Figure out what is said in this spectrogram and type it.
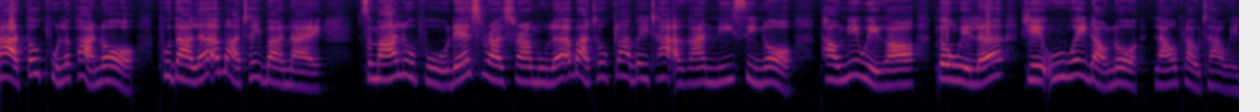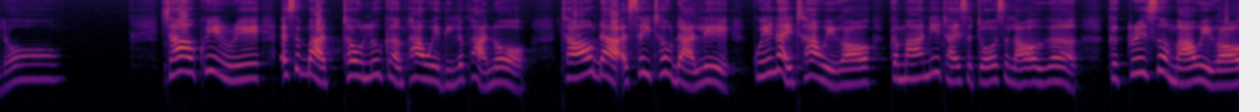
လာတုတ်ဖူလက်ဖာနော်ဖူတာလက်အမထိတ်ပါနိုင်စမားလူဖူဒဲစရာစရာမူလအဘထုတ်ကလပိထအကားနီးစီနော့ဖောင်နိဝေကောတုံဝေလရေဦးဝိတ်တောင်နော့လောင်းဖောက်ချဝေလောရှာခွင့်ရေအစပထုတ်လူခံဖဝေသည်လဖာနော့ ထောက်တာအစိတ်ထုတ်တာလေကွေးနိုင်ထဝေကောကမာနိထိုင်းစတော်စလောင်းအကကကရစ်ဆွမားဝေကော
